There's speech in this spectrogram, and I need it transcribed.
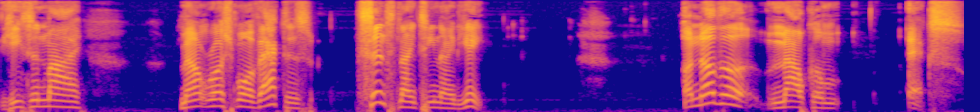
he's in my Mount Rushmore of actors since 1998. Another Malcolm X,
